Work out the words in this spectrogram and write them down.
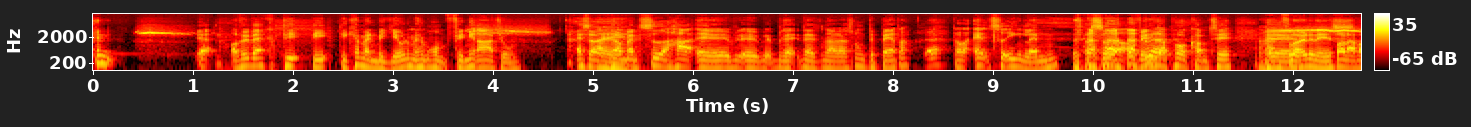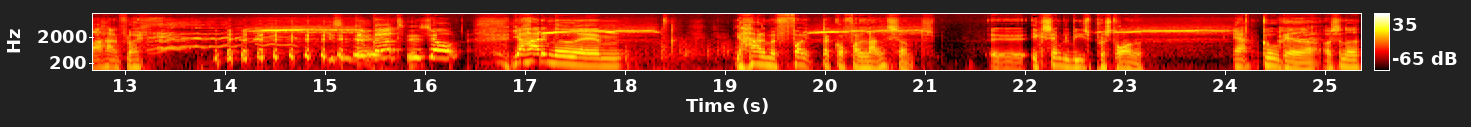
Sådan, Ja. Og ved hvad, det, det, det kan man med jævne mellemrum finde i radioen. Altså, Ej. Når man sidder og har, øh, øh, når der er sådan nogle debatter, Ja. der er der altid en eller anden, der sidder og venter på at komme til. øh, har en fløjtenæse. Hvor der bare har en fløjte. I sådan en debat. Det er sjovt. Jeg har det med... Øhm, jeg har det med folk, der går for langsomt. Øh, eksempelvis på strøget. Ja. Gågader og sådan noget.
